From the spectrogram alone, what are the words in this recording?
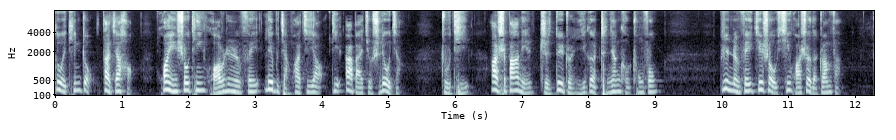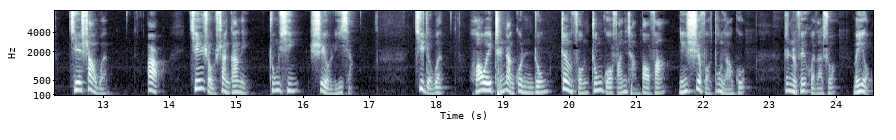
各位听众，大家好，欢迎收听华为任正非内部讲话纪要第二百九十六讲，主题：二十八年只对准一个城墙口冲锋。任正非接受新华社的专访，接上文。二，坚守上纲领，中心是有理想。记者问：华为成长过程中正逢中国房地产爆发，您是否动摇过？任正非回答说：没有，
